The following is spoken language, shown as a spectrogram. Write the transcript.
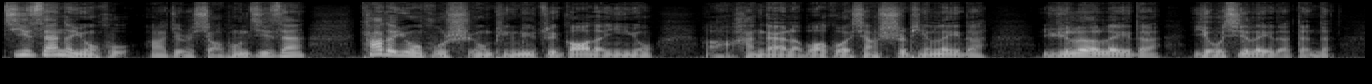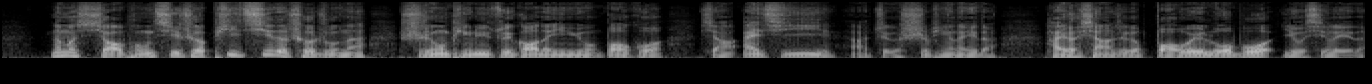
G3 的用户啊，就是小鹏 G3，它的用户使用频率最高的应用啊，涵盖了包括像视频类的、娱乐类的、游戏类的等等。那么小鹏汽车 P7 的车主呢，使用频率最高的应用包括像爱奇艺啊这个视频类的，还有像这个保卫萝卜游戏类的，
